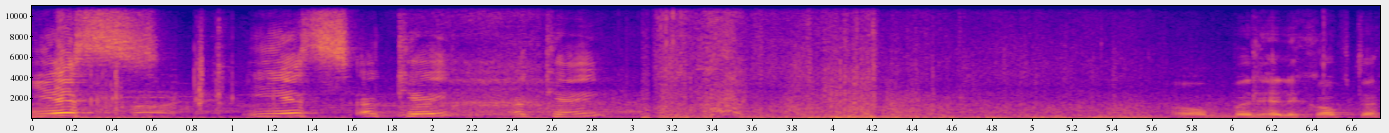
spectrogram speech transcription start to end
yes yes okay okay اوب الهليكوبتر.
